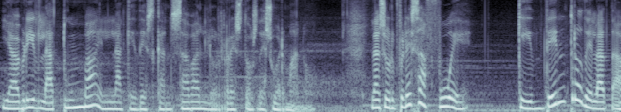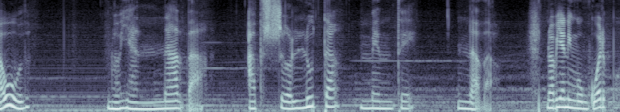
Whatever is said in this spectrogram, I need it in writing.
y a abrir la tumba en la que descansaban los restos de su hermano. La sorpresa fue que dentro del ataúd no había nada, absolutamente nada. No había ningún cuerpo.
